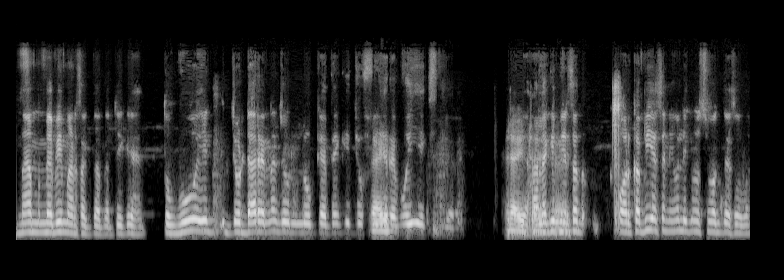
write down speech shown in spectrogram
मैं मैं भी मर सकता था ठीक है? तो वो एक जो डर है ना जो लोग कहते हैं कि जो फियर Right. है वही एक फियर है। हालाँकि मेरे साथ और कभी ऐसा नहीं हुआ लेकिन उस वक्त ऐसा हुआ।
